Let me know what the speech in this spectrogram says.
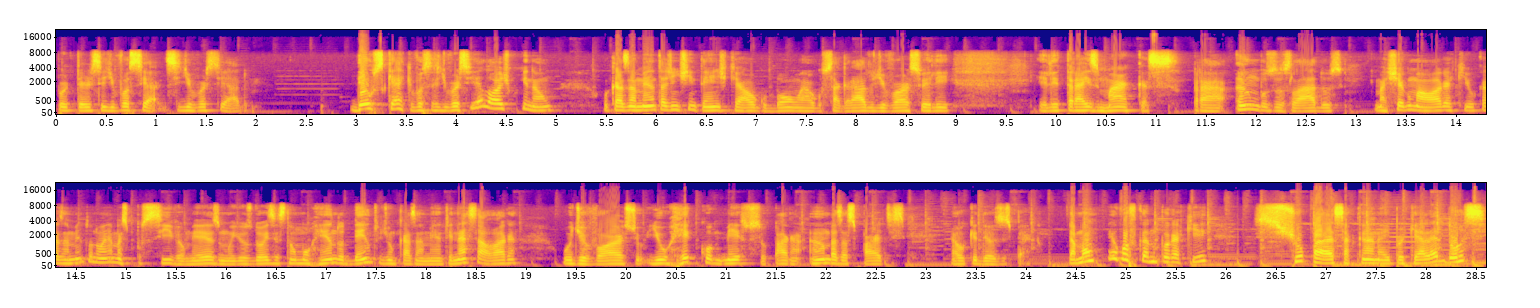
por ter se divorciado. Se divorciado. Deus quer que você se divorcie? É lógico que não. O casamento a gente entende que é algo bom, é algo sagrado. O divórcio ele ele traz marcas para ambos os lados, mas chega uma hora que o casamento não é mais possível mesmo e os dois estão morrendo dentro de um casamento e nessa hora o divórcio e o recomeço para ambas as partes é o que Deus espera. Tá bom? Eu vou ficando por aqui. Chupa essa cana aí porque ela é doce,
